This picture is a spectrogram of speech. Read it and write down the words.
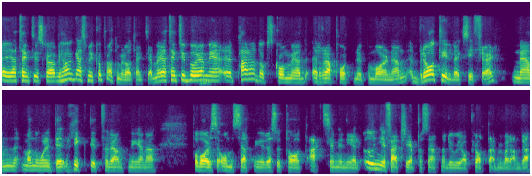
jag tänkte vi ska, vi har ganska mycket att prata om idag tänkte jag. Men jag tänkte vi börjar med, eh, Paradox kom med rapport nu på morgonen. Bra tillväxtsiffror, men man når inte riktigt förväntningarna på vare sig omsättning, resultat, aktien är ner ungefär 3% när du och jag pratar med varandra.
